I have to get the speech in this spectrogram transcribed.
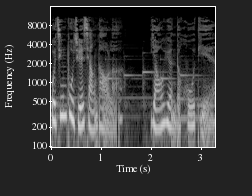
我竟不觉想到了。遥远的蝴蝶，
